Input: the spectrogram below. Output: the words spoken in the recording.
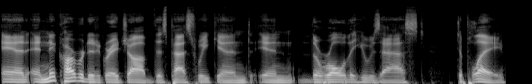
and, and Nyck Harbor did a great job this past weekend in the role that he was asked to play.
